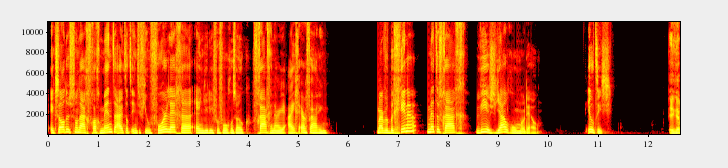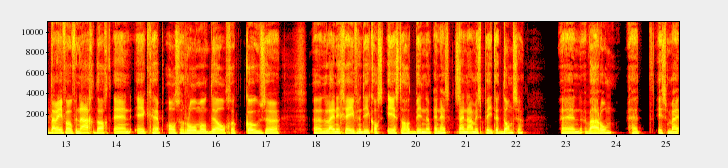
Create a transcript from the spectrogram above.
Ik zal dus vandaag fragmenten uit dat interview voorleggen en jullie vervolgens ook vragen naar je eigen ervaring. Maar we beginnen met de vraag: wie is jouw rolmodel? Iltis. Ik heb daar even over nagedacht en ik heb als rolmodel gekozen uh, de leidinggevende die ik als eerste had binnen NS. Zijn naam is Peter Dansen. En waarom? Het is mij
